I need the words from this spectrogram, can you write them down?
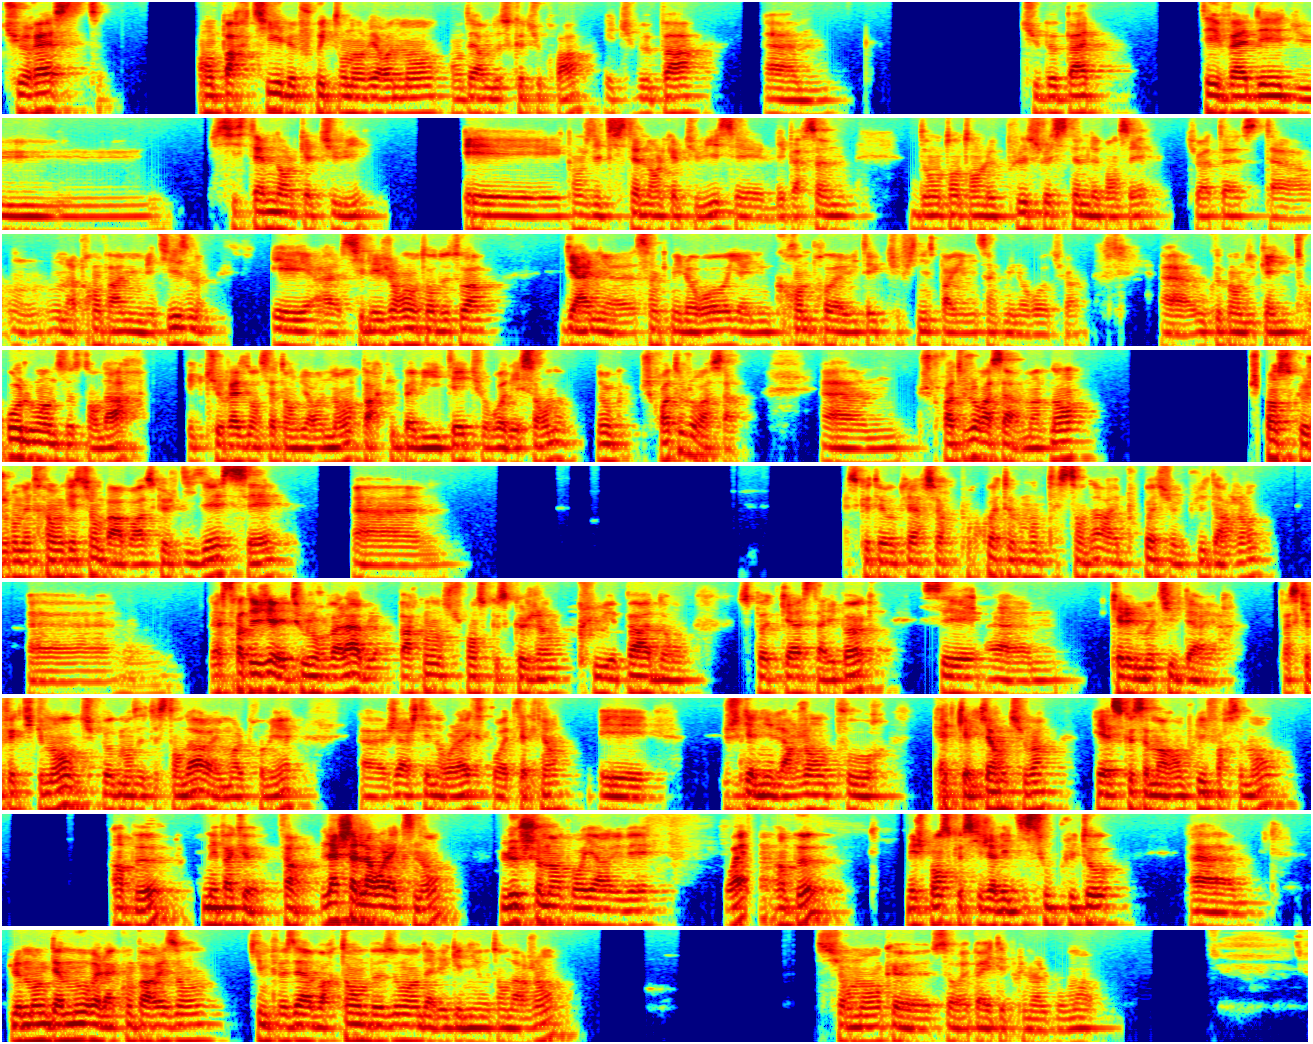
tu restes en partie le fruit de ton environnement en termes de ce que tu crois et tu peux pas euh, tu peux pas t'évader du système dans lequel tu vis. Et quand je dis le système dans lequel tu vis, c'est les personnes dont on entend le plus le système de pensée. Tu vois, on, apprend par mimétisme. Et euh, si les gens autour de toi gagnent 5000 euh, euros, il y a une grande probabilité que tu finisses par gagner 5000 euros. Tu vois. ou que quand tu gagnes trop loin de ce standard, et que tu restes dans cet environnement, par culpabilité, tu redescendes. Donc, je crois toujours à ça. Euh, je crois toujours à ça. Maintenant, je pense que je remettrai en question par rapport à ce que je disais, c'est euh, est-ce que tu es au clair sur pourquoi tu augmentes tes standards et pourquoi tu veux plus d'argent? Euh, La stratégie, elle est toujours valable. Par contre, je pense que ce que je n'incluais pas dans ce podcast à l'époque, c'est quel est le motif derrière. Parce qu'effectivement, tu peux augmenter tes standards. Et moi, le premier, euh, j'ai acheté une Rolex pour être quelqu'un et je gagnais de l'argent pour être quelqu'un, tu vois. Et est-ce que ça m'a rempli forcément? Un peu, mais pas que. Enfin, l'achat de la Rolex, non. Le chemin pour y arriver, ouais, un peu. Mais je pense que si j'avais dissous plus tôt euh, le manque d'amour et la comparaison qui me faisait avoir tant besoin d'aller gagner autant d'argent, sûrement que ça n'aurait pas été plus mal pour moi.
